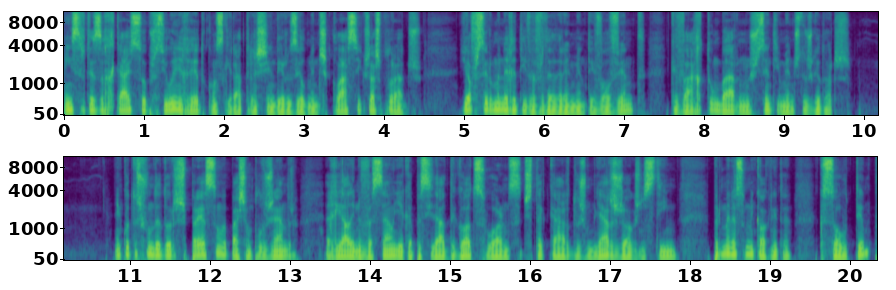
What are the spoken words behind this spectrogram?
A incerteza recai sobre se o enredo conseguirá transcender os elementos clássicos já explorados e oferecer uma narrativa verdadeiramente envolvente que vá retumbar nos sentimentos dos jogadores. Enquanto os fundadores expressam a paixão pelo género, a real inovação e a capacidade de Godsworn se destacar dos milhares de jogos no Steam permanece uma incógnita que só o tempo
